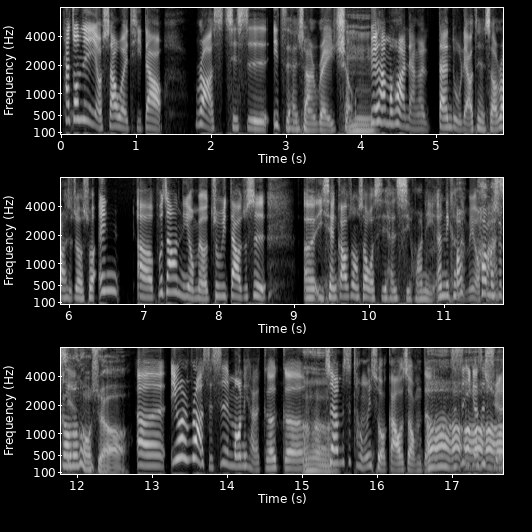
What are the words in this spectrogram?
他中间也有稍微提到 Ross 其实一直很喜欢 Rachel，、嗯、因为他们后来两个单独聊天的时候，Ross 就说：“哎，呃，不知道你有没有注意到，就是。”呃，以前高中的时候我其实很喜欢你，呃，你可能没有。他们是高中同学哦。呃，因为 Ross 是 Monica 的哥哥，所以他们是同一所高中的，只是一个是学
